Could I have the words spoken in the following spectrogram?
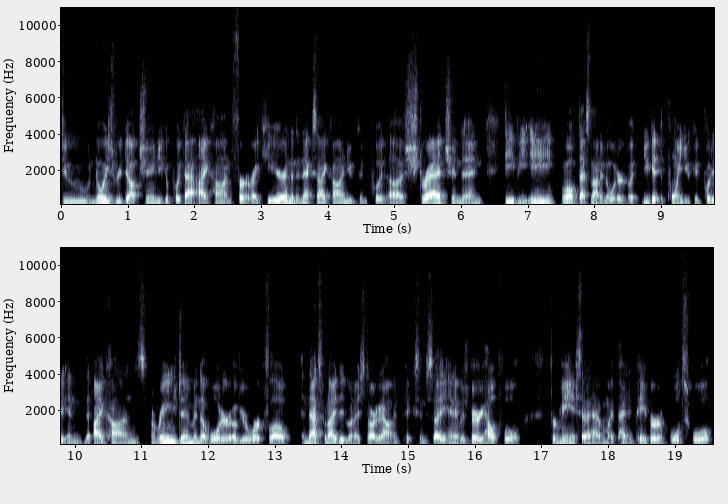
do noise reduction, you could put that icon for right here, and then the next icon you can put a stretch and then DBE. Well, that's not in order, but you get the point. You can put it in the icons, arrange them in the order of your workflow, and that's what I did when I started out in PixInsight, and it was very helpful for me instead of having my pen and paper, old school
